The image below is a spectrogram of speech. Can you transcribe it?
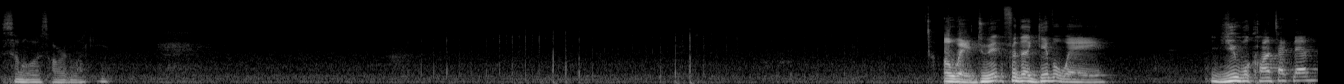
some of us aren't lucky. Oh wait, do it for the giveaway. You will contact them,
